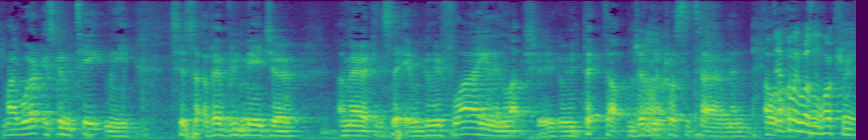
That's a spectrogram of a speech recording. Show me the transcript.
My work is going to take me to sort of every major American city. We're going to be flying in in luxury. We're going to be picked up and driven Uh, across the town. And oh, Definitely wasn't luxury.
